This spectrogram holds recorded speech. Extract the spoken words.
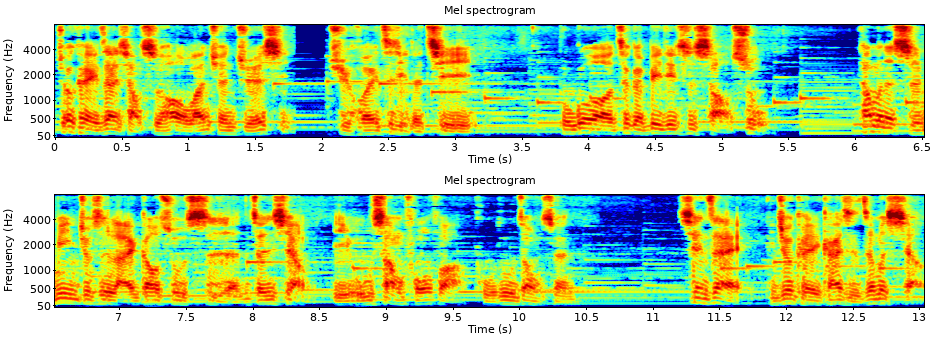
就可以在小时候完全觉醒，取回自己的记忆。不过这个毕竟是少数，他们的使命就是来告诉世人真相，以无上佛法普度众生。现在你就可以开始这么想：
